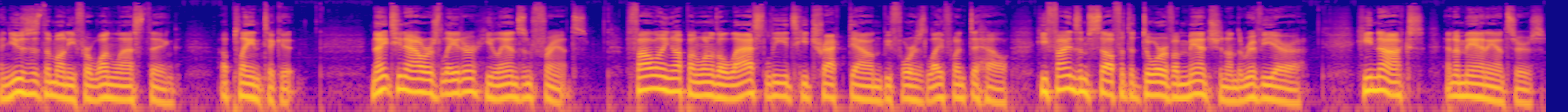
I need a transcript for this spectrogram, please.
and uses the money for one last thing a plane ticket. Nineteen hours later, he lands in France. Following up on one of the last leads he tracked down before his life went to hell, he finds himself at the door of a mansion on the Riviera. He knocks, and a man answers.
